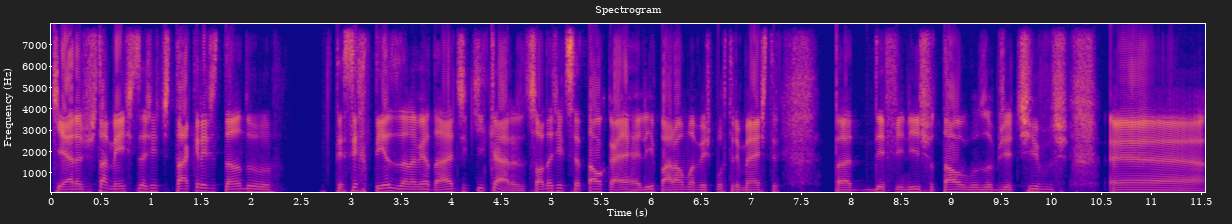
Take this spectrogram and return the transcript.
Que era justamente a gente estar tá acreditando ter certeza, na verdade, que, cara, só da gente setar o KR ali, parar uma vez por trimestre para definir, chutar alguns objetivos, é,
